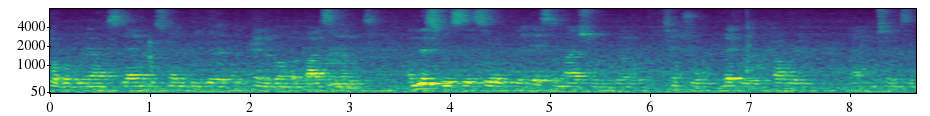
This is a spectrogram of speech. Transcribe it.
probably understand, it's going to be dependent on the base metals. And this was the sort of the estimation of the potential metal recovery uh, in terms of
